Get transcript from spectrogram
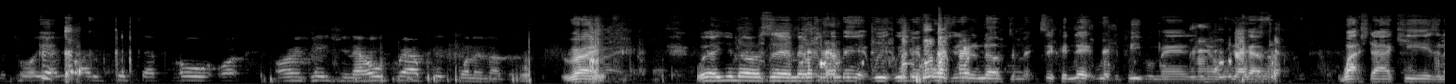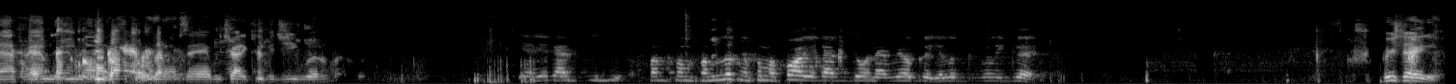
Latoya, everybody fits that whole or, orientation. That whole crowd fits one another. Right. Well, you know what I'm saying, man. We have been we we've been fortunate enough to to connect with the people, man. You know, we of watched our kids and our family evolve. You know what I'm saying? We try to keep it G with them. Yeah, you guys. You, you, from from from looking from afar, you guys are doing that real good. You look really good. Appreciate it.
